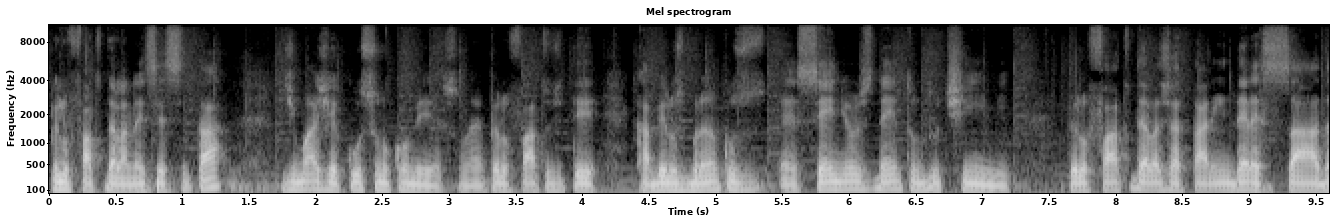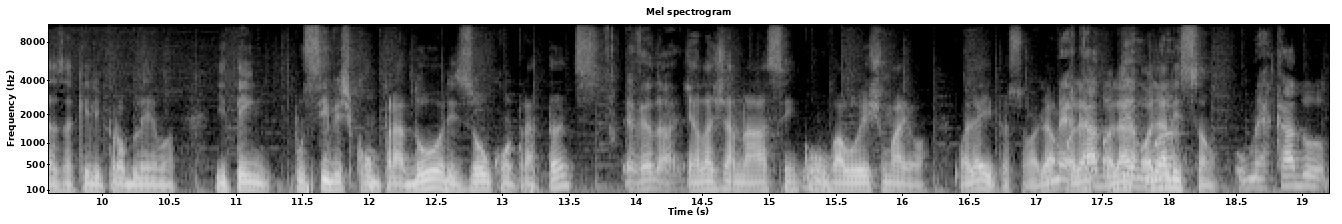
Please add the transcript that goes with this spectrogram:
pelo fato dela necessitar de mais recurso no começo, né? pelo fato de ter cabelos brancos é, seniors dentro do time, pelo fato delas já estarem endereçadas àquele problema e tem possíveis compradores ou contratantes, é verdade. Elas já nascem com um valuation maior. Olha aí, pessoal, olha, olha, olha, demanda, olha a lição. O mercado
